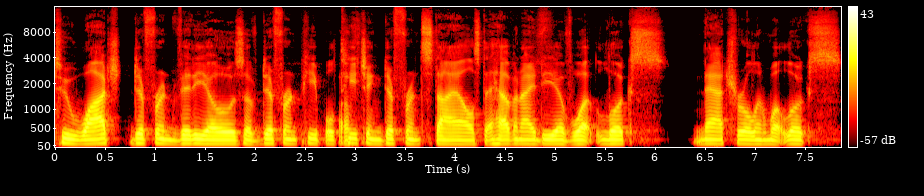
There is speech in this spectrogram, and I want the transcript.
to watch different videos of different people teaching different styles to have an idea of what looks natural and what looks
